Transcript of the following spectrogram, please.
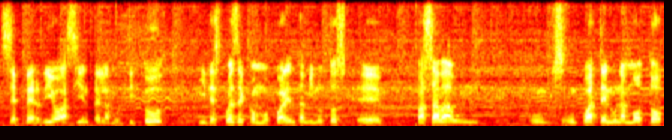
se perdió así entre la multitud y después de como 40 minutos eh, pasaba un, un, cuate en una moto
